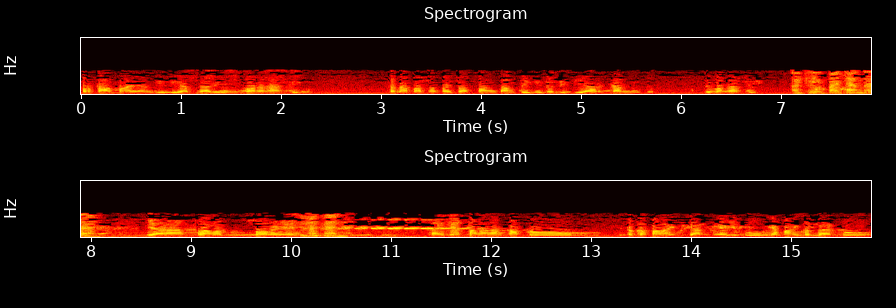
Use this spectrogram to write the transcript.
pertama yang dilihat dari orang asing. Kenapa sampai copang camping itu dibiarkan gitu? Terima kasih. Oke, Pak Chandra, Ya, selamat sore. silahkan. Saya lihat pandangan satu itu kepalanya diganti aja bu, yang paling benar bu.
